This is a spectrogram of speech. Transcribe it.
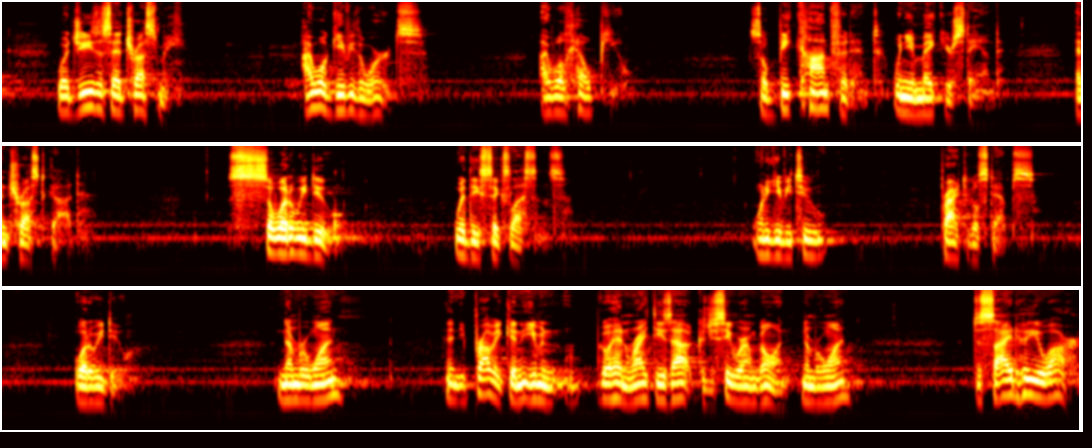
What Jesus said, trust me. I will give you the words, I will help you. So be confident when you make your stand and trust God. So, what do we do with these six lessons? I want to give you two practical steps. What do we do? Number one, and you probably can even go ahead and write these out because you see where I'm going. Number one, decide who you are.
